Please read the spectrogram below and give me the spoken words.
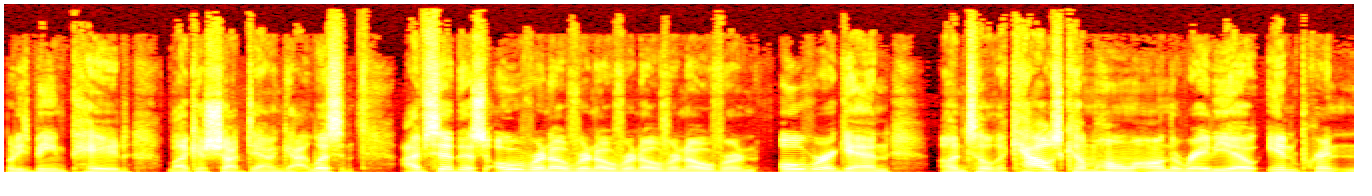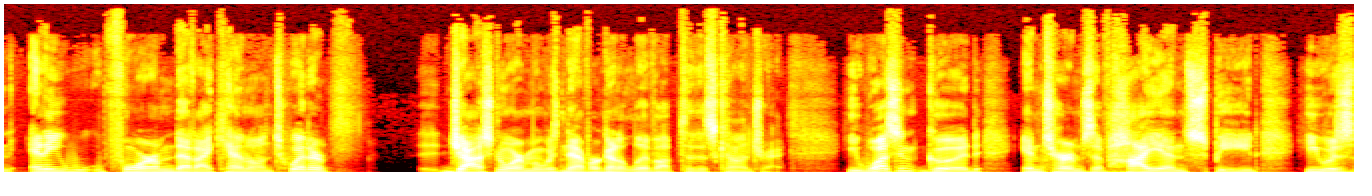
but he's being paid like a shutdown guy. Listen, I've said this over and over and over and over and over and over again until the cows come home on the radio, in print, in any forum that I can on Twitter. Josh Norman was never going to live up to this contract. He wasn't good in terms of high end speed. He was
